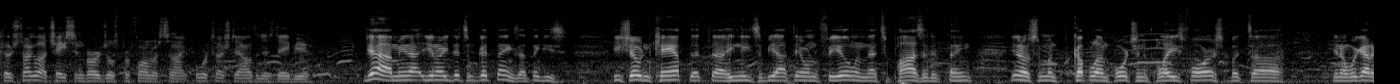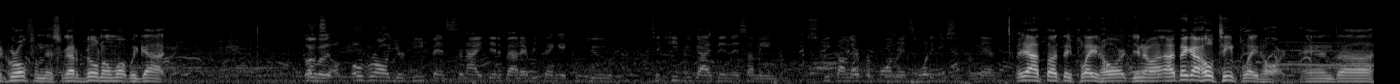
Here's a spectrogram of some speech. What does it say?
Coach, talk about Chason Virgil's performance tonight. Four touchdowns in his debut. Yeah, I mean, you know, he did some good things. I think he's he showed in camp that uh, he needs to be out there on the field, and that's a positive thing. You know, some couple of unfortunate plays for us, but uh, you know, we got to grow from this. We got to build on what we got. Coach, overall, your defense tonight did about everything it could do to keep you guys in this. I mean, speak on their performance. What did you see from them? Yeah, I thought they played hard. You know, I think our whole team played hard, and uh,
